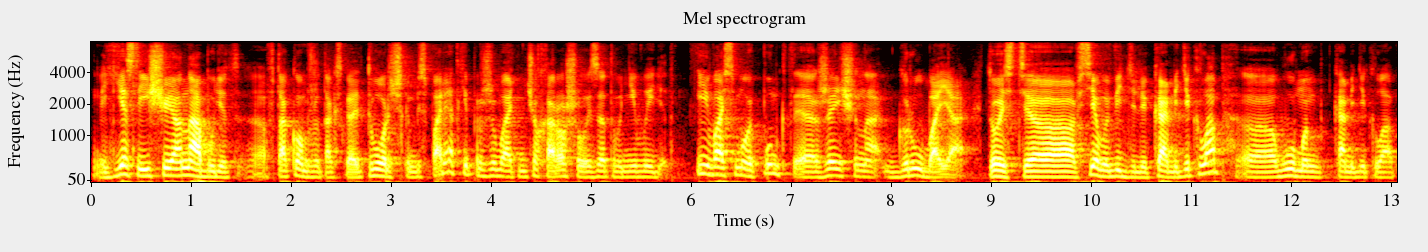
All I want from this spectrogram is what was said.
если еще и она будет э, в таком же, так сказать, творческом беспорядке проживать, ничего хорошего из этого не выйдет. И восьмой пункт э, – женщина грубая. То есть э, все вы видели Comedy Club, э, Woman Comedy Club.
